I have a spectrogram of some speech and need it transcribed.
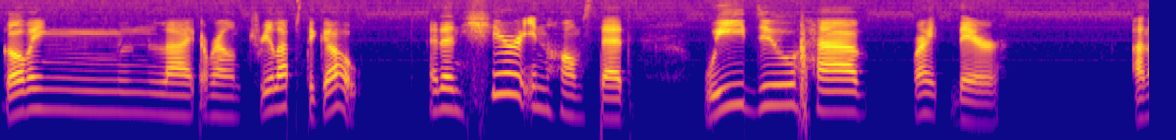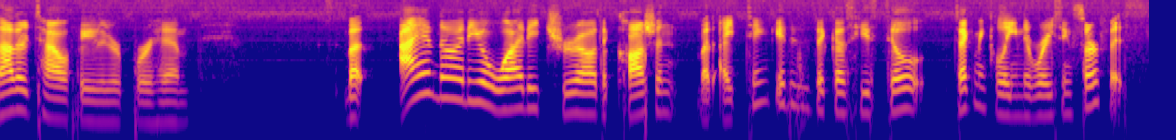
Going like around 3 laps to go. And then here in Homestead, we do have right there another tire failure for him. I have no idea why they threw out the caution, but I think it is because he's still technically in the racing surface.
